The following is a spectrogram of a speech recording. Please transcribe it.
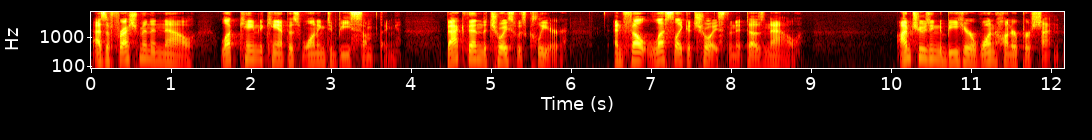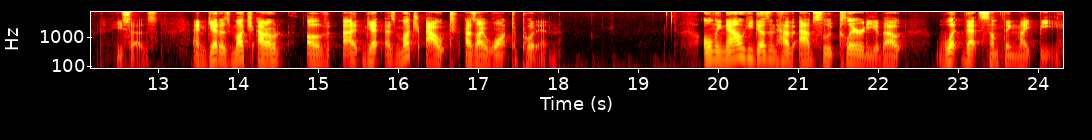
As a freshman and now, Luck came to campus wanting to be something. Back then, the choice was clear, and felt less like a choice than it does now. I'm choosing to be here 100%, he says, and get as much out of uh, get as much out as I want to put in. Only now he doesn't have absolute clarity about what that something might be,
